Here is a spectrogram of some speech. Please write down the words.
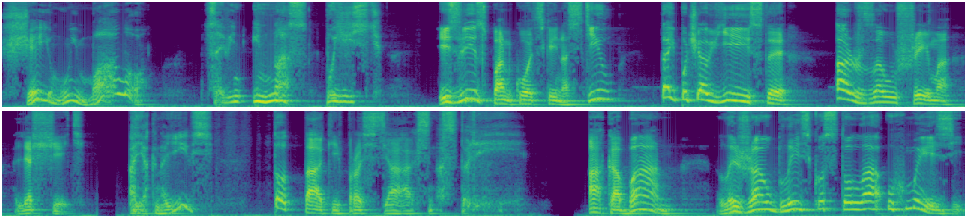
ще йому й мало. Це він і нас поїсть. І зліз пан Коцький на стіл та й почав їсти аж за ушима, лящить. А як наївсь, то так і простягсь на столі. А кабан лежав близько стола у хмизі,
